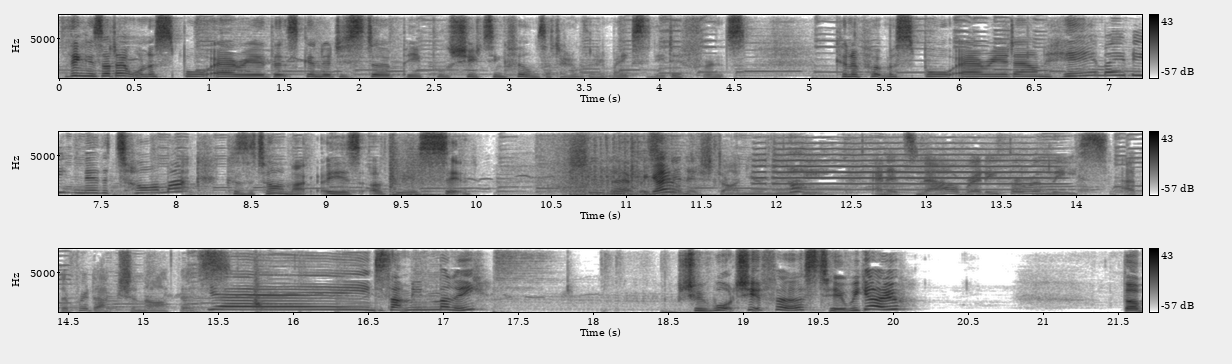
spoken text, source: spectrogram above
The thing is, I don't want a sport area that's going to disturb people shooting films. I don't know whether it makes any difference. Can I put my sport area down here, maybe, near the tarmac? Because the tarmac is ugly as sin. Shooting There we go. finished on your movie, and it's now ready for release at the production office. Yay! Does that mean money? Should we watch it first? Here we go. The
